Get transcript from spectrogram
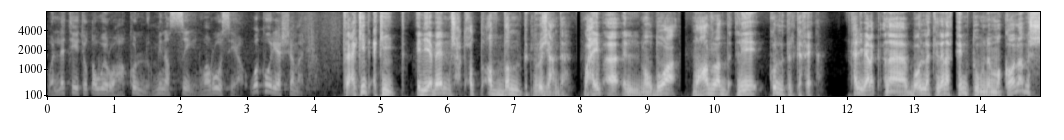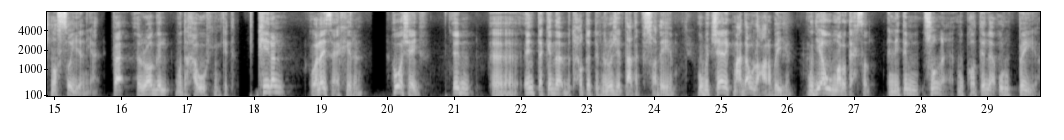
والتي تطورها كل من الصين وروسيا وكوريا الشمالية. فأكيد أكيد اليابان مش هتحط أفضل تكنولوجيا عندها وهيبقى الموضوع معرض لقله الكفاءة خلي بالك أنا بقول لك اللي أنا فهمته من المقالة مش نصيا يعني. فالراجل متخوف من كده. أخيرا وليس أخيرا هو شايف إن آه أنت كده بتحط التكنولوجيا بتاعتك في السعودية وبتشارك مع دولة عربية ودي أول مرة تحصل إن يتم صنع مقاتلة أوروبية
